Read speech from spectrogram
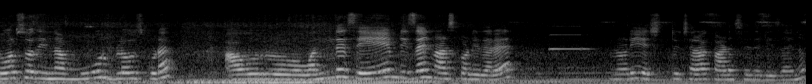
ತೋರಿಸೋದು ಇನ್ನು ಮೂರು ಬ್ಲೌಸ್ ಕೂಡ ಅವರು ಒಂದೇ ಸೇಮ್ ಡಿಸೈನ್ ಮಾಡಿಸ್ಕೊಂಡಿದ್ದಾರೆ. ನೋಡಿ ಎಷ್ಟು ಚೆನ್ನಾಗಿ ಕಾಣಿಸ್ತಿದೆ ಡಿಸೈನು.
